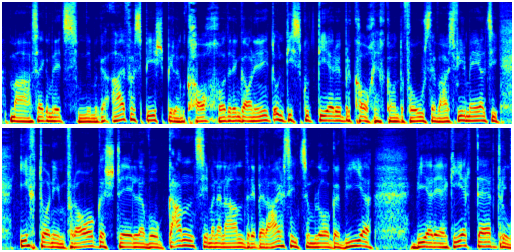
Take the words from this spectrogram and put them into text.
Fachmann, sagen wir jetzt, nehmen wir ein einfaches Beispiel, ein Koch, oder? dann gehe ich nicht und diskutiere über Koch. Ich gehe davon aus, er weiß viel mehr als ich. Ich tue ihm Fragen stellen, die ganz in einem anderen Bereich sind, um zu schauen, wie, wie reagiert er darauf.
